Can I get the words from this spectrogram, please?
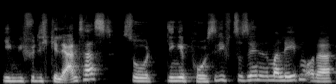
irgendwie für dich gelernt hast, so Dinge positiv zu sehen in meinem Leben? Oder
